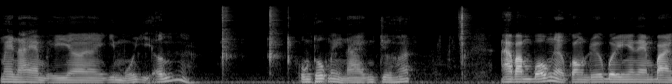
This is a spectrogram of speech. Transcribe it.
mấy nay em bị uh, viêm mũi dị ứng à. uống thuốc mấy nay cũng chưa hết. A34 này con Ryobi anh em 3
